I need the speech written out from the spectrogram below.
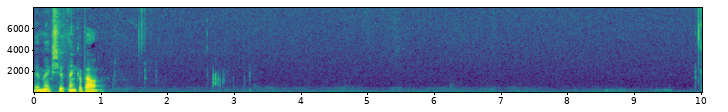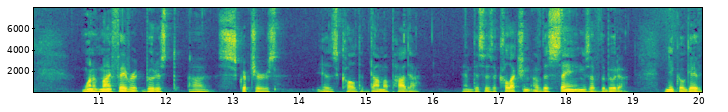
it makes you think about One of my favorite Buddhist uh, scriptures is called Dhammapada, and this is a collection of the sayings of the Buddha. Nico gave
